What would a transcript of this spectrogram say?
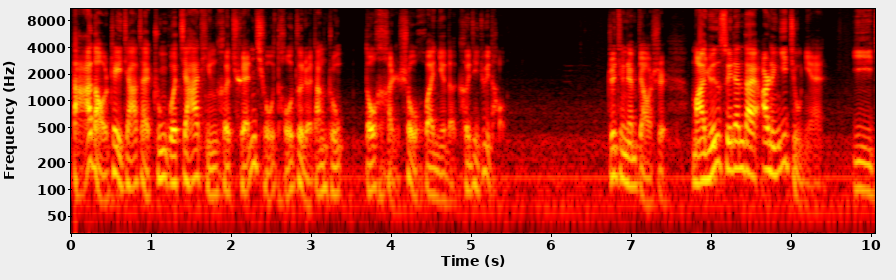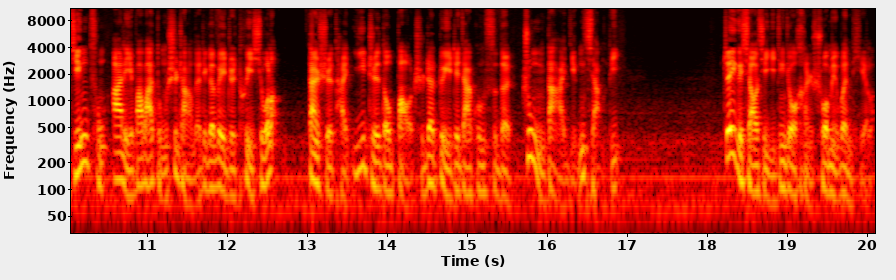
打倒这家在中国家庭和全球投资者当中都很受欢迎的科技巨头。”知情人表示，马云虽然在2019年已经从阿里巴巴董事长的这个位置退休了，但是他一直都保持着对这家公司的重大影响力。这个消息已经就很说明问题了。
